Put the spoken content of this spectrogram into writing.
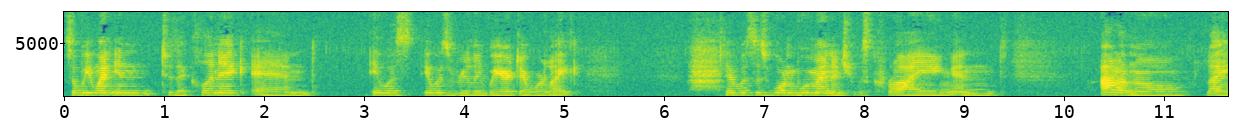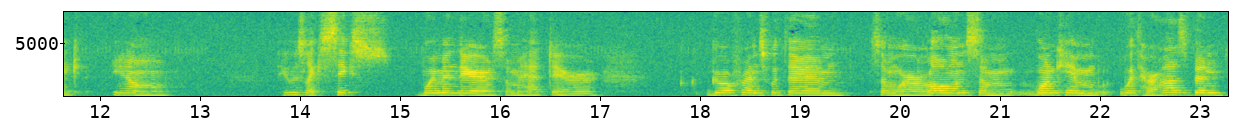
so we went into the clinic and it was, it was really weird. There were like, there was this one woman and she was crying and I don't know, like, you know, it was like six women there. Some had their girlfriends with them some were alone some one came with her husband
